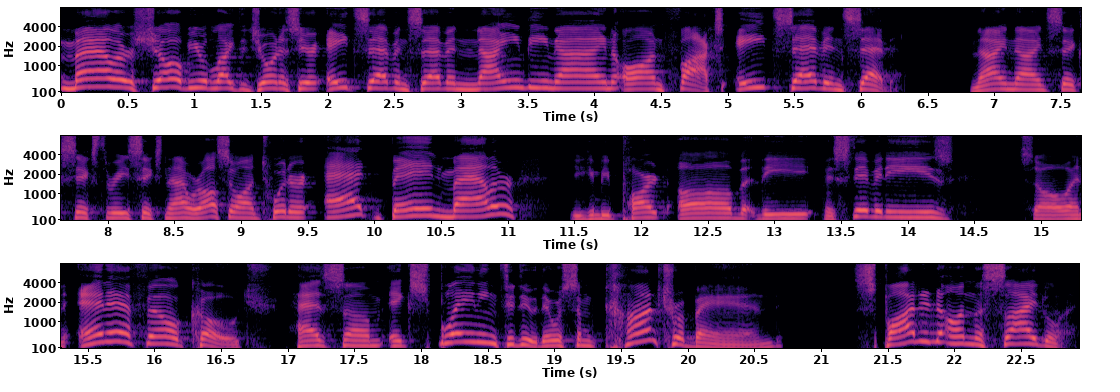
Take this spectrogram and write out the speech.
Maller Show. If you would like to join us here, 877 99 on Fox. 877 996 6369. We're also on Twitter at Ben Maller. You can be part of the festivities. So, an NFL coach has some explaining to do. There was some contraband spotted on the sidelines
